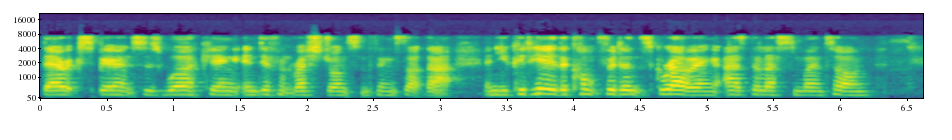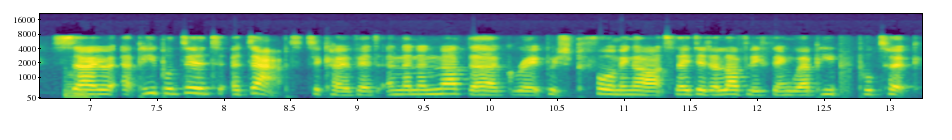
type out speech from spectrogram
their experiences working in different restaurants and things like that. And you could hear the confidence growing as the lesson went on. So mm. uh, people did adapt to COVID. And then another group, which is Performing Arts, they did a lovely thing where people took,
